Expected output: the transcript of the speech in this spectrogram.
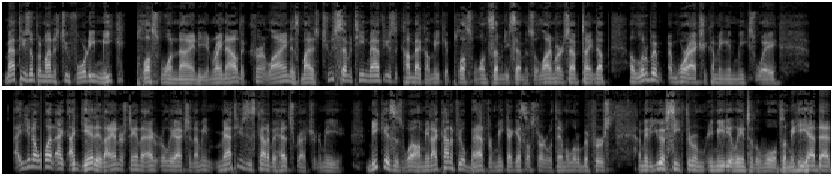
Matthews open minus 240, Meek plus 190. And right now the current line is minus 217 Matthews to come back on Meek at plus 177. So line margins have tightened up a little bit more action coming in Meek's way you know what? I, I, get it. I understand the early action. I mean, Matthews is kind of a head scratcher to me. Meek is as well. I mean, I kind of feel bad for Meek. I guess I'll start with him a little bit first. I mean, the UFC threw him immediately into the wolves. I mean, he had that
